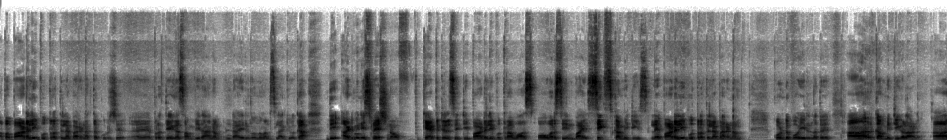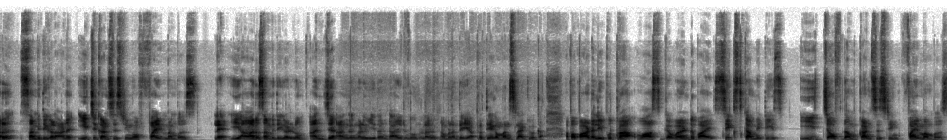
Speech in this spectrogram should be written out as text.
അപ്പോൾ പാടലിപുത്രത്തിലെ ഭരണത്തെക്കുറിച്ച് കുറിച്ച് പ്രത്യേക സംവിധാനം ഉണ്ടായിരുന്നു എന്ന് മനസ്സിലാക്കി വെക്കുക. The administration of capital city Pataliputra was overseen by six committees അല്ലെ? പാടലിപുത്രത്തിലെ ഭരണം കൊണ്ടുപോയിരുന്നത് ആറ് കമ്മിറ്റികളാണ് ആറ് സമിതികളാണ് each consisting of five members അല്ലെ ഈ ആറ് സമിതികളിലും അഞ്ച് അംഗങ്ങൾ വീതം ഉണ്ടായിരുന്നു എന്നുള്ളത് നമ്മൾ എന്ത് ചെയ്യുക? പ്രത്യേകം മനസ്സിലാക്കി വെക്കുക. അപ്പോൾ Pataliputra was governed by six committees each of them consisting five members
